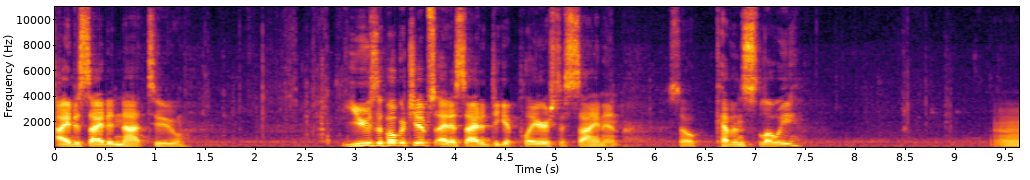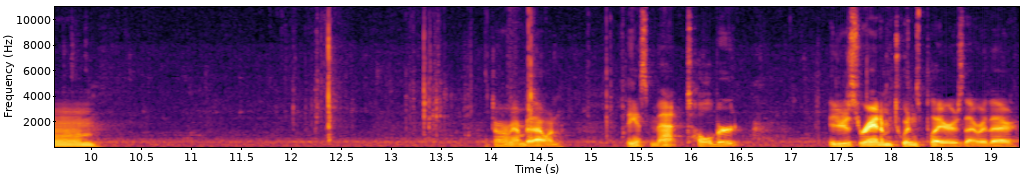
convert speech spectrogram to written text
I decided not to use the poker chips. I decided to get players to sign it. So Kevin Slowey. Um, don't remember that one. I think it's Matt Tolbert. These are just random Twins players that were there.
